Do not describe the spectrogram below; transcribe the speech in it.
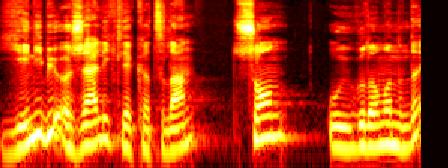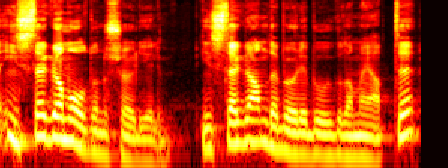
yeni bir özellikle katılan son uygulamanın da Instagram olduğunu söyleyelim. Instagram da böyle bir uygulama yaptı.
